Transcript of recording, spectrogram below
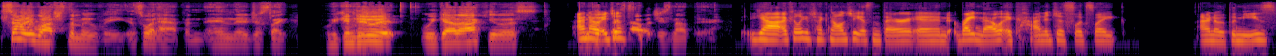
Somebody watched the movie. Is what happened, and they're just like, "We can do it. We got Oculus." I but know the it just technology's not there. yeah, I feel like the technology isn't there, and right now it kind of just looks like I don't know the Mii's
